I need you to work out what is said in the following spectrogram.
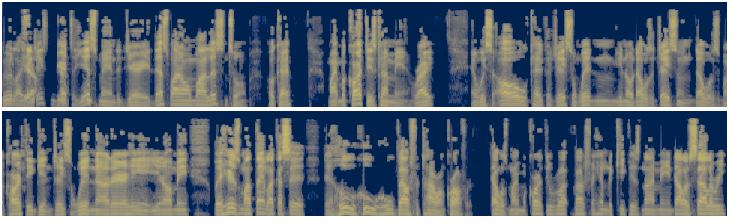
We were like, yeah. Jason Garrett's a yes man to Jerry. That's why I don't want to listen to him. Okay. Mike McCarthy's come in, right? And we said, oh, okay, because Jason Witten, you know, that was a Jason, that was McCarthy getting Jason Witten out there. He, you know what I mean? But here's my thing. Like I said, then who, who, who vouched for Tyron Crawford? That was Mike McCarthy vouched for him to keep his $9 million salary.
